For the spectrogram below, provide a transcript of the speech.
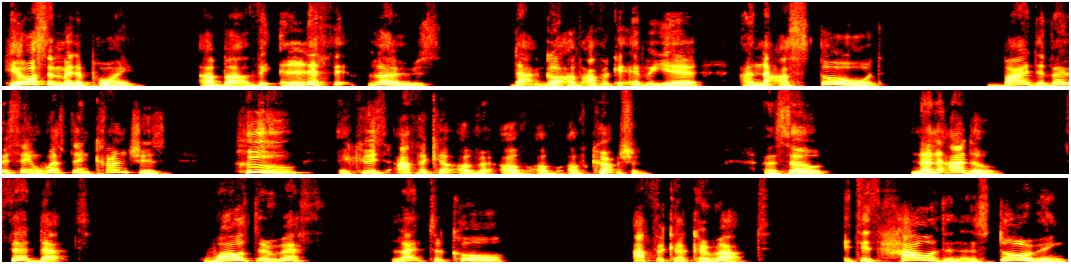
He also made a point about the illicit flows that go out of Africa every year and that are stored by the very same Western countries who accuse Africa of, of, of, of corruption. And so Nana Addo said that whilst the rest like to call Africa corrupt, it is housing and storing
